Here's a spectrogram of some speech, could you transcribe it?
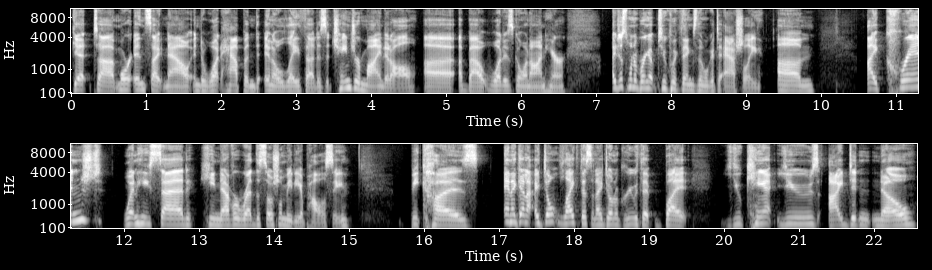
get uh, more insight now into what happened in Olathe, does it change your mind at all uh, about what is going on here? I just want to bring up two quick things, then we'll get to Ashley. Um, I cringed when he said he never read the social media policy because, and again, I don't like this and I don't agree with it, but you can't use I didn't know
